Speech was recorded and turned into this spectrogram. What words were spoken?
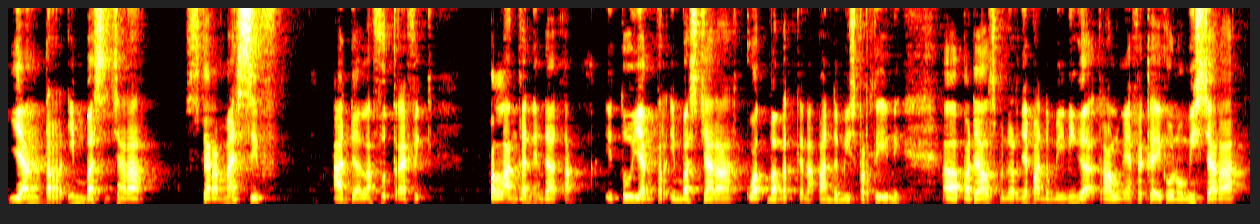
yang terimbas secara secara masif adalah foot traffic, pelanggan yang datang. Itu yang terimbas secara kuat banget kena pandemi seperti ini. Uh, padahal sebenarnya pandemi ini nggak terlalu ngefek ke ekonomi secara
